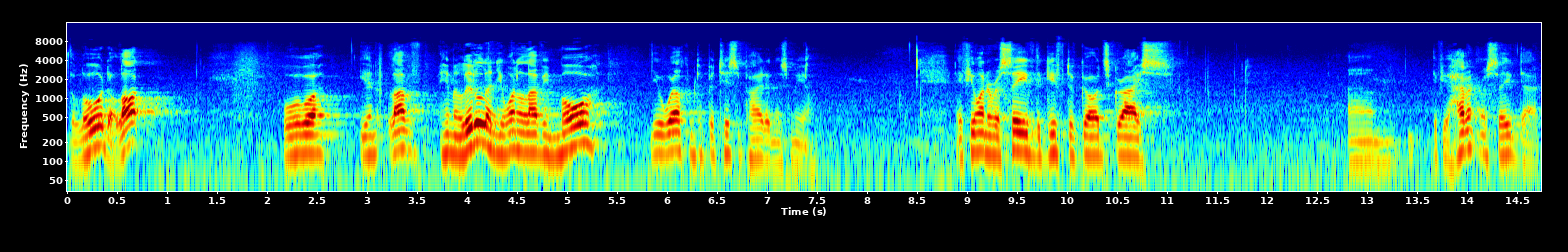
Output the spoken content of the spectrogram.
the Lord a lot, or you love Him a little and you want to love Him more, you're welcome to participate in this meal. If you want to receive the gift of God's grace, um, if you haven't received that,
